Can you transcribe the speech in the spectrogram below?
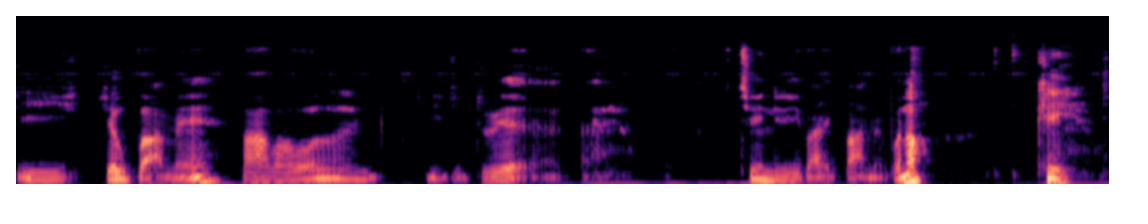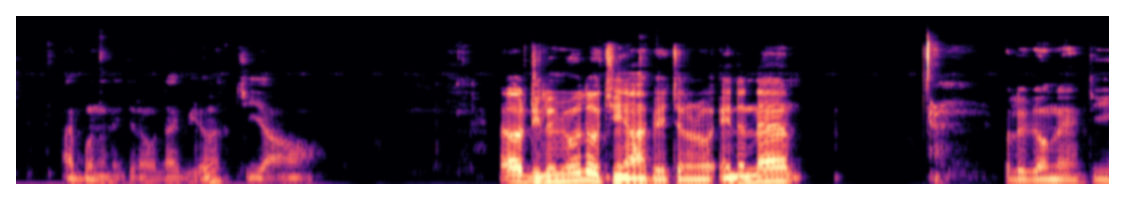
ဒီရုပ်ပါမယ်ပါပါဘောဒီသူရဲ့ချင်းနေတွေပါပါမယ်ပေါ့နော် okay အဲ့ပုံစံလေးကျွန်တော်လိုက်ပြီးတော့ကြည့်အောင်အဲ့တော့ဒီလိုမျိုးလုပ်ခြင်းအပြင်ကျွန်တော်တို့ internet ဘယ်လိုပြောမလဲဒီ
